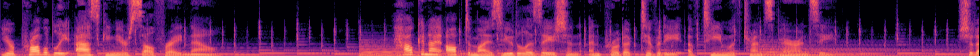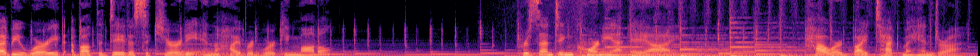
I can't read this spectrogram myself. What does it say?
You're probably asking yourself right now. How can I optimize utilization and productivity of team with transparency? Should I be worried about the data security in the hybrid working model? Presenting Kornea AI. Powered by Tech Mahindra.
